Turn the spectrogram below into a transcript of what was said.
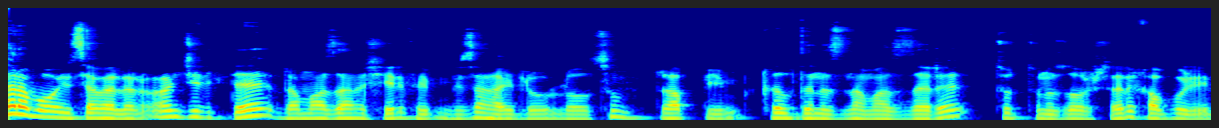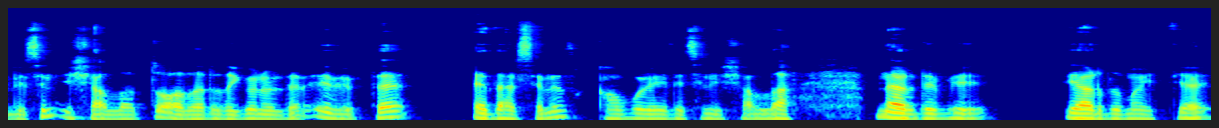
Merhaba oyun severler. Öncelikle Ramazan-ı Şerif hepimize hayırlı uğurlu olsun. Rabbim kıldığınız namazları, tuttuğunuz oruçları kabul eylesin. İnşallah duaları da gönülden edip de ederseniz kabul eylesin inşallah. Nerede bir yardıma ihtiya-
